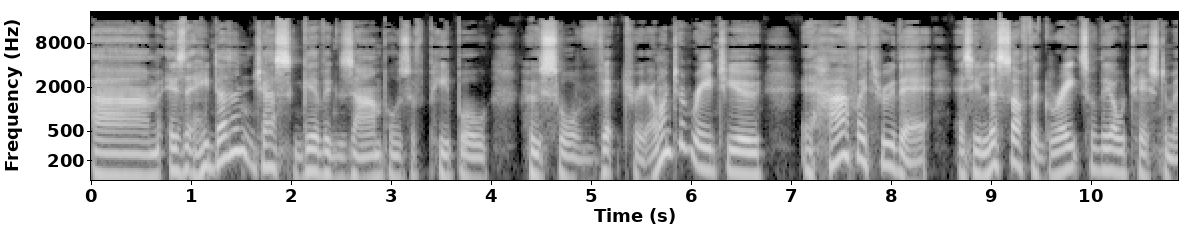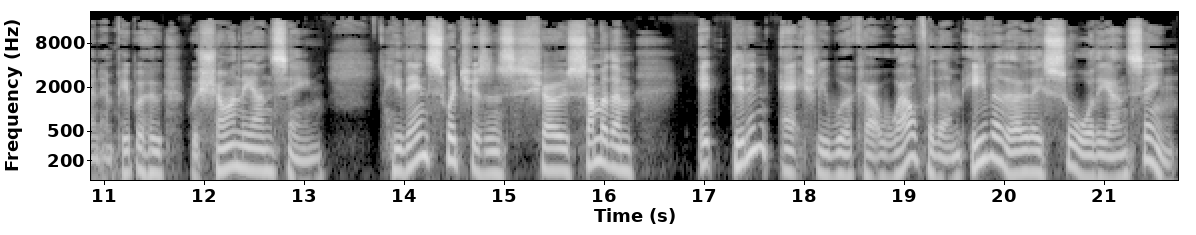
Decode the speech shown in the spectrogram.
um, is that he doesn't just give examples of people who saw victory. I want to read to you uh, halfway through there as he lists off the greats of the Old Testament and people who were shown the unseen. He then switches and shows some of them it didn't actually work out well for them, even though they saw the unseen.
